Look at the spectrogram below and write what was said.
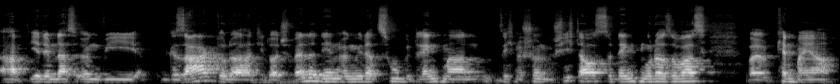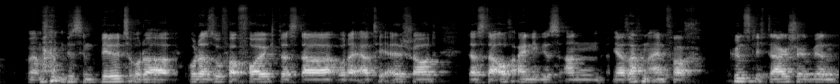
habt ihr dem das irgendwie gesagt oder hat die Deutsche Welle den irgendwie dazu gedrängt, mal sich eine schöne Geschichte auszudenken oder sowas? Weil kennt man ja, wenn man ein bisschen Bild oder, oder so verfolgt, dass da, oder RTL schaut, dass da auch einiges an ja, Sachen einfach künstlich dargestellt werden.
